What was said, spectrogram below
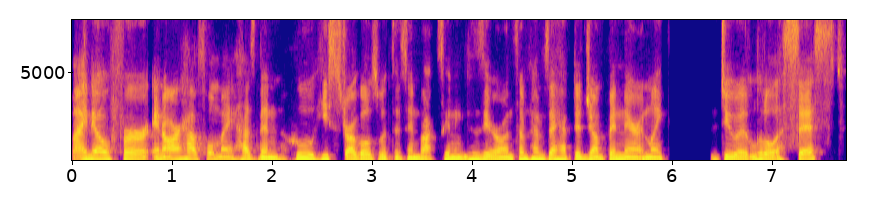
I know for in our household, my husband, who he struggles with his inbox getting to zero. And sometimes I have to jump in there and like do a little assist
